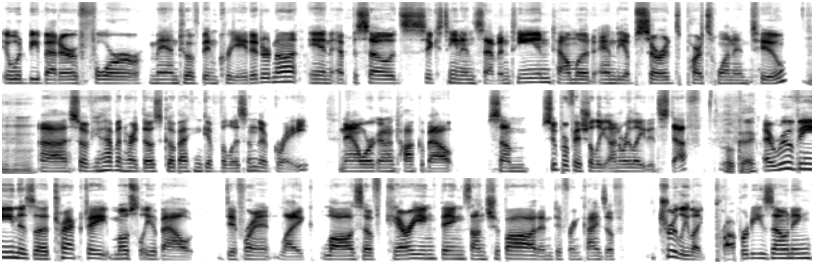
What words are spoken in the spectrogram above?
it would be better for man to have been created or not in episodes 16 and 17, Talmud and the Absurds, parts 1 and 2. Mm-hmm. Uh, so if you haven't heard those, go back and give a listen. They're great. Now we're going to talk about some superficially unrelated stuff. Okay. Eruvin is a tractate mostly about different like laws of carrying things on Shabbat and different kinds of truly like property zoning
